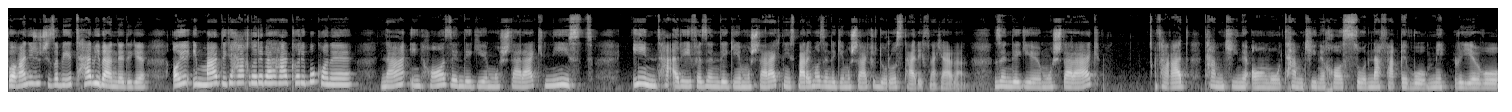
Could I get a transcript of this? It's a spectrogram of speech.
واقعا اینجور چیزا به یه تبی بنده دیگه. آیا این مرد دیگه حق داره به هر کاری بکنه؟ نه اینها زندگی مشترک نیست. این تعریف زندگی مشترک نیست. برای ما زندگی مشترک رو درست تعریف نکردن. زندگی مشترک فقط تمکین عام و تمکین خاص و نفقه و مهریه و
